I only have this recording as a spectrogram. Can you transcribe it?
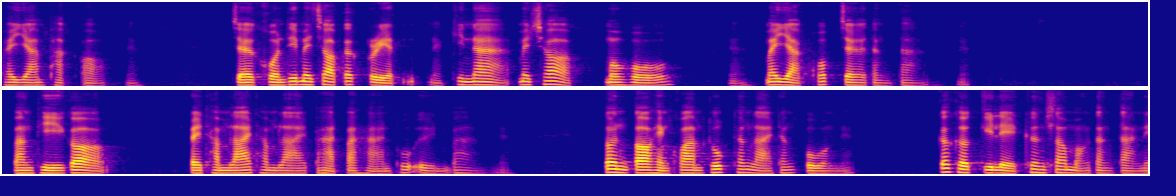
พยายามผลักออกนะเจอคนที่ไม่ชอบก็เกลียดนะขี้หน้าไม่ชอบ โมโหนะไม่อยากพบเจอต่างๆนะบางทีก็ไปทำร้ายทำลายประหัตประหารผู้อื่นบ้างนะต้นตอแห่งความทุกข์ทั้งหลายทั้งปวงเนี่ยก็คือกิเลสเครื่องเศร้าหมองต่างๆ ใน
